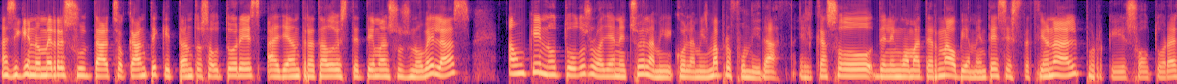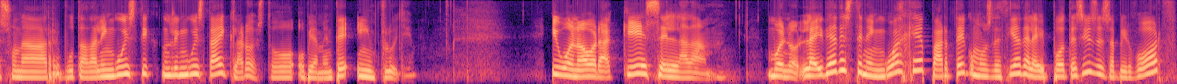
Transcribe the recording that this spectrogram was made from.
Así que no me resulta chocante que tantos autores hayan tratado este tema en sus novelas, aunque no todos lo hayan hecho con la misma profundidad. El caso de lengua materna obviamente es excepcional porque su autora es una reputada lingüista y claro, esto obviamente influye. Y bueno, ahora, ¿qué es el Adam? Bueno, la idea de este lenguaje parte, como os decía, de la hipótesis de Sapir-Whorf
